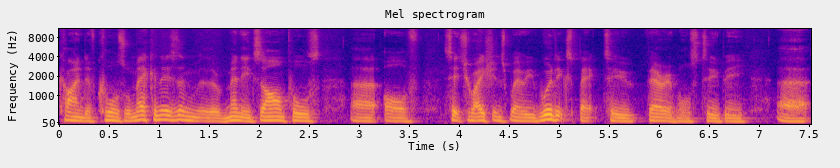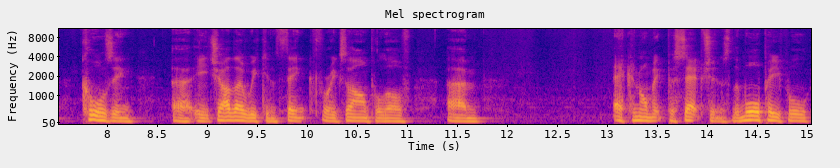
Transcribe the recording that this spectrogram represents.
kind of causal mechanism. There are many examples uh, of situations where we would expect two variables to be uh, causing uh, each other. We can think, for example, of um, economic perceptions. The more people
